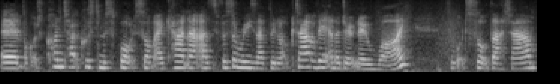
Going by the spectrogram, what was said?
Um, I've got to contact customer support to sort my account out as for some reason I've been locked out of it and I don't know why. So I've got to sort that out.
